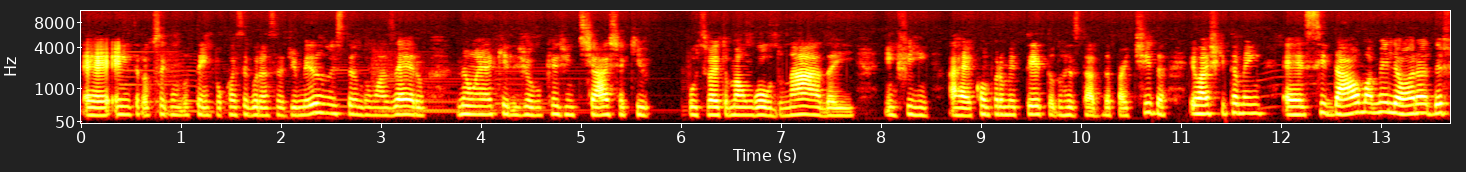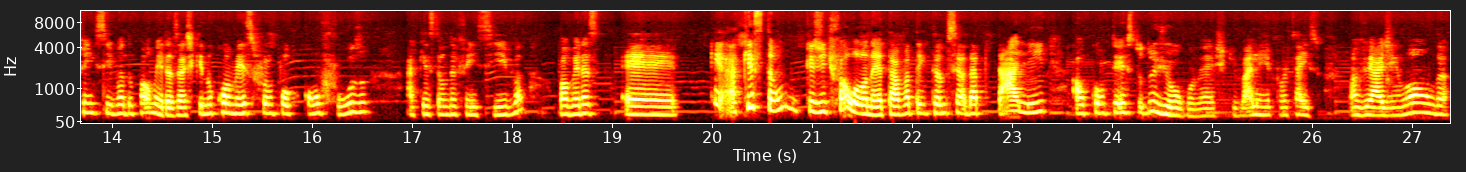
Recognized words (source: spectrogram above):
é, entra no segundo tempo com a segurança de mesmo estando 1 a 0 não é aquele jogo que a gente acha que putz, vai tomar um gol do nada e, enfim, é, comprometer todo o resultado da partida, eu acho que também é, se dá uma melhora defensiva do Palmeiras. Acho que no começo foi um pouco confuso a questão defensiva. O Palmeiras é, é a questão que a gente falou, né? Tava tentando se adaptar ali ao contexto do jogo, né? Acho que vale reforçar isso. Uma viagem longa,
